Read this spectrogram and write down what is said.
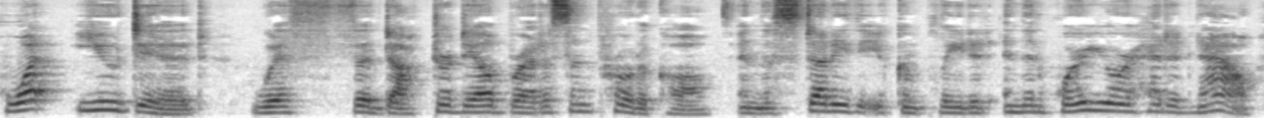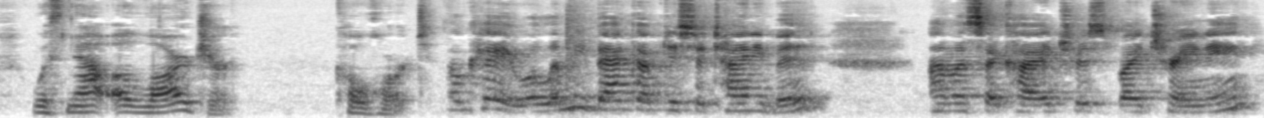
what you did with the Dr. Dale Bredesen protocol and the study that you completed, and then where you are headed now with now a larger cohort. Okay, well, let me back up just a tiny bit. I'm a psychiatrist by training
